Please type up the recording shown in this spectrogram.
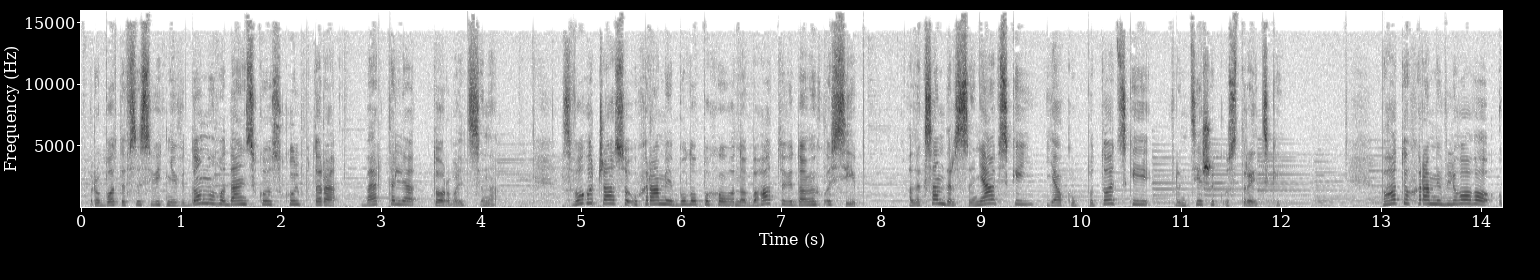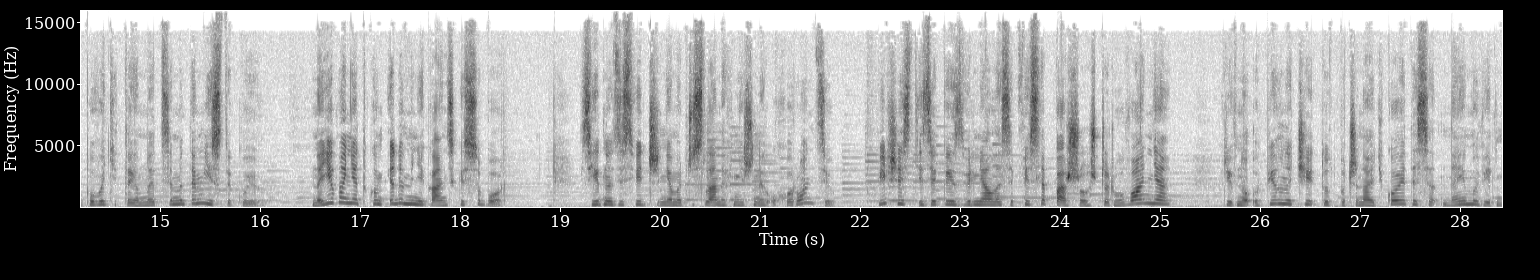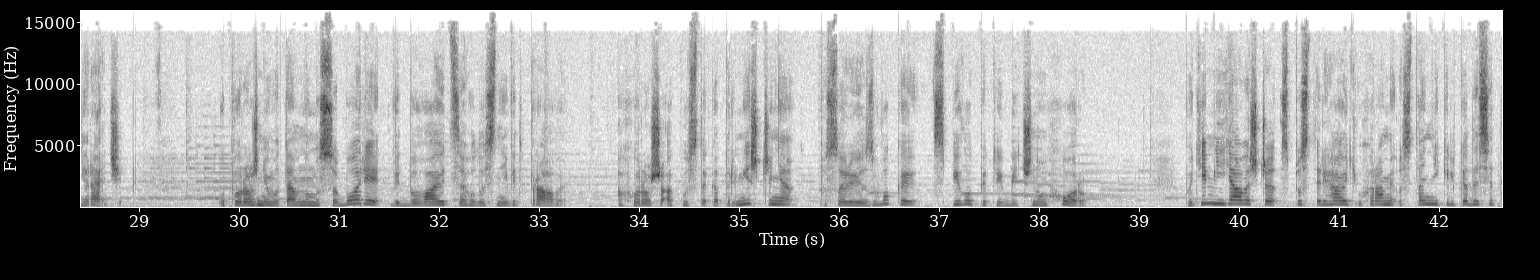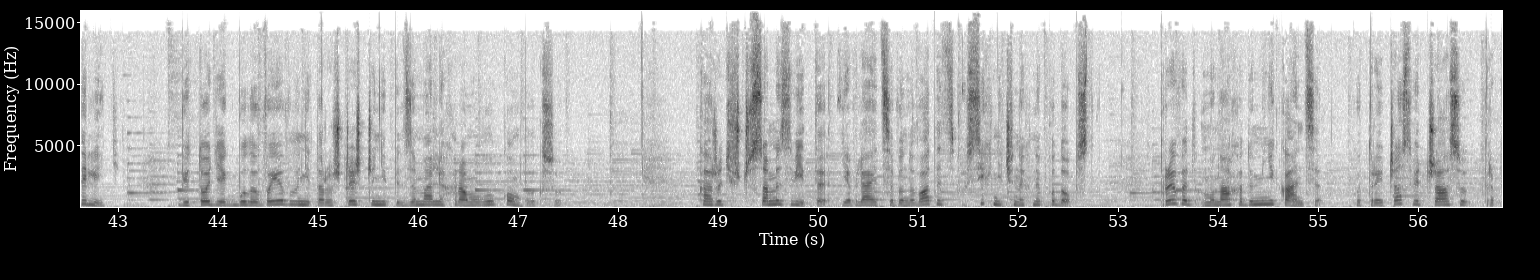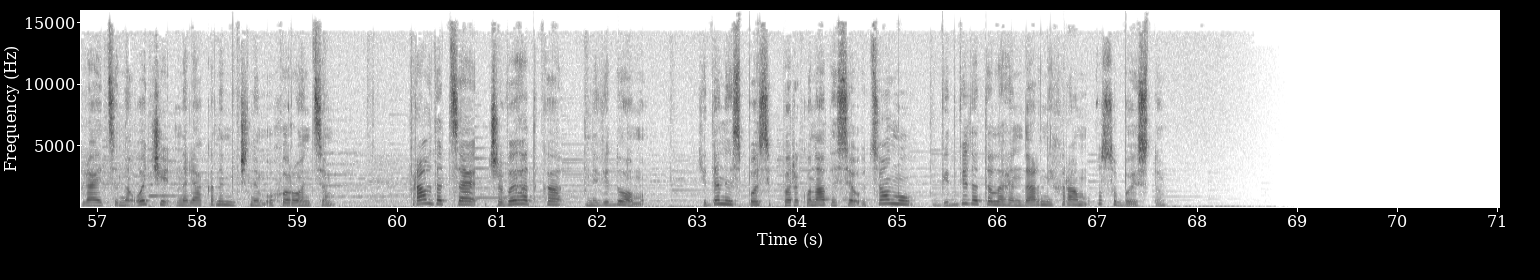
роботи всесвітньо відомого данського скульптора Бертеля Торвальдсена. Свого часу у храмі було поховано багато відомих осіб: Олександр Синявський, Якуб Потоцький, Францішек Устрицький. Багато храмів Львова оповиті таємницями та містикою. Не є винятком і Домініканський собор. Згідно зі свідченнями численних нічних охоронців, більшість із яких звільнялася після першого чергування, рівно опівночі тут починають коїтися неймовірні речі. У порожньому темному соборі відбуваються голосні відправи, а хороша акустика приміщення посилює звуки співу п'ятибічного хору. Подібні явища спостерігають у храмі останні кілька десятиліть, відтоді як були виявлені та розчищені підземелля храмового комплексу. Кажуть, що саме звідти являється винуватець усіх нічних неподобств, привид монаха-домініканця, котрий час від часу трапляється на очі наляканим нічним охоронцям. Правда, це чи вигадка невідомо. Єдиний спосіб переконатися у цьому відвідати легендарний храм особисто.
